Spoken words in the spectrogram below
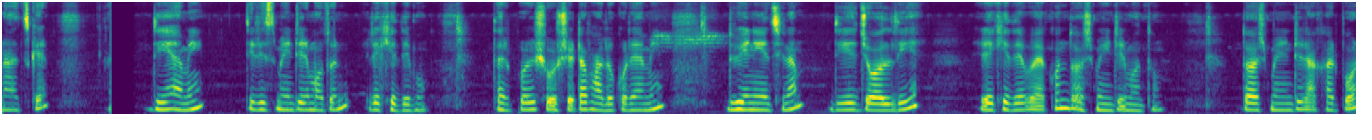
না আজকে। দিয়ে আমি তিরিশ মিনিটের মতন রেখে দেব। তারপরে সর্ষেটা ভালো করে আমি ধুয়ে নিয়েছিলাম। দিয়ে জল দিয়ে রেখে দেব এখন দশ মিনিটের মতো। দশ মিনিটে রাখার পর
